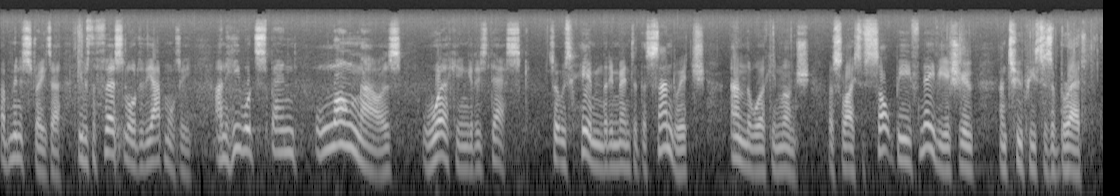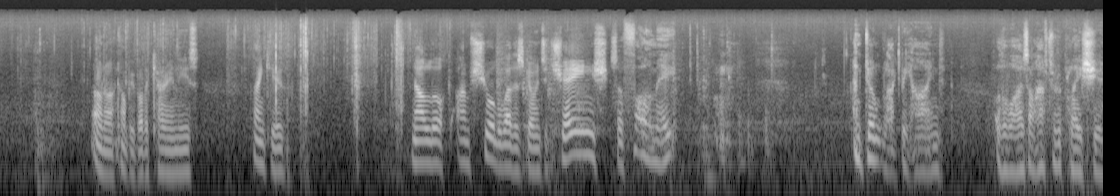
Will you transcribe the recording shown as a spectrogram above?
administrator. He was the First Lord of the Admiralty and he would spend long hours working at his desk. So it was him that invented the sandwich and the working lunch. A slice of salt beef, navy issue, and two pieces of bread. Oh no, I can't be bothered carrying these. Thank you. Now look, I'm sure the weather's going to change, so follow me. And don't lag behind, otherwise I'll have to replace you.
